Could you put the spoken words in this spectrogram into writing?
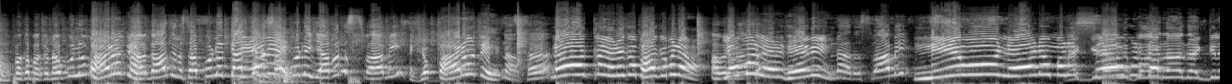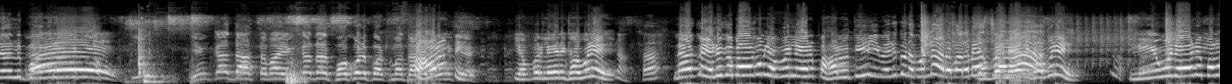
ఆ పక్క పక్క నవ్వులు పార్వతి! ఆ గాజుల సప్పుడు గంటల! సప్పుడు ఎవరు స్వామి? అయ్యో పార్వతి. నా యొక్క ఎడుగు భాగమున? ఎవరు లేరు దేవి? ఉన్నారు స్వామి. నీవు లేడు మన ఏయ్! ఇంకా దాత్తవా ఇంకా దా పకోడి పట్టమా పార్వతి ఎవరు లేరు గౌరీ? నాకు ఎనుక భాగం ఎవరు లేరు పార్వతి? మీ వెనుకొన ఉన్నారు ఎవరు పరమేశ్వర గౌరీ? నీవు లేడు మన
